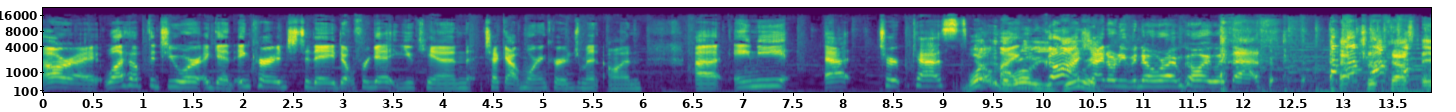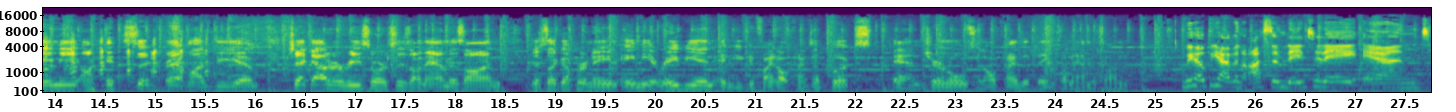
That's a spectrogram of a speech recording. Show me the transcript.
All right. Well, I hope that you were again encouraged today. Don't forget you can check out more encouragement on uh, Amy at Chirpcast. What oh in the world are you gosh, doing? I don't even know where I'm going with that. At Chirpcast Amy on Instagram on DM. Check out her resources on Amazon. Just look up her name, Amy Arabian, and you can find all kinds of books and journals and all kinds of things on Amazon. We hope you have an awesome day today, and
